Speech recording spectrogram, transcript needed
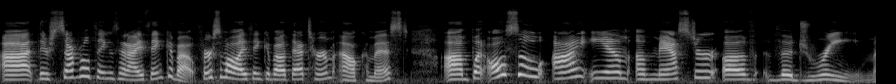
uh, there's several things that I think about. First of all, I think about that term alchemist, um, but also I am a master of the dream.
